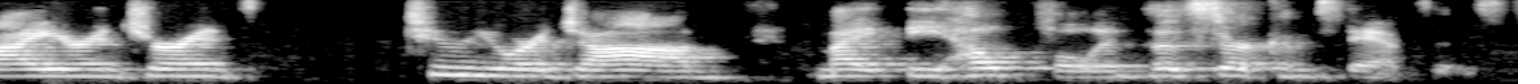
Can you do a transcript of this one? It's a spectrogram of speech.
tie your insurance to your job might be helpful in those circumstances.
